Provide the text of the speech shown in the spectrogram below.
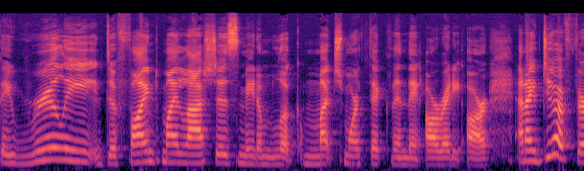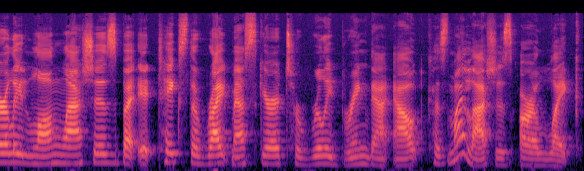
they really defined my lashes made them look much more thick than they already are. And I do have fairly long lashes but it takes the right mascara to really bring that out because my lashes are like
